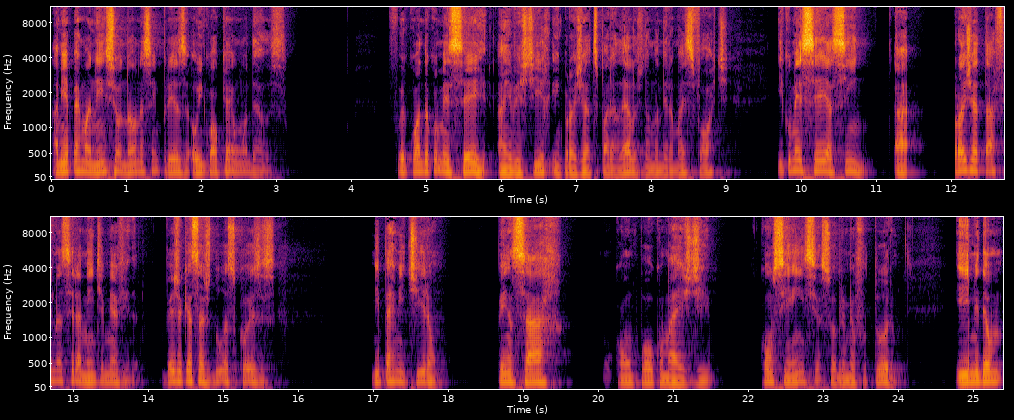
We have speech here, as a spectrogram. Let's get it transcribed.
a minha permanência ou não nessa empresa ou em qualquer uma delas. Foi quando eu comecei a investir em projetos paralelos uma maneira mais forte e comecei assim a projetar financeiramente a minha vida. Veja que essas duas coisas me permitiram pensar com um pouco mais de consciência sobre o meu futuro e me deu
